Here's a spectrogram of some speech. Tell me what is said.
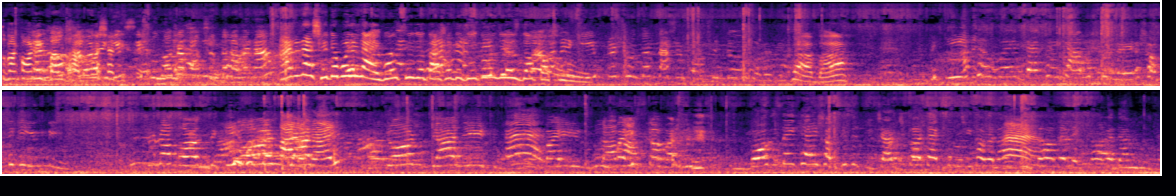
তোমাকে অনেক ভালো ভালোবাসা দিচ্ছে সুন্দর না পছন্দ হবে না? আরে না সেটা বলি নাই বলছি যে তার সাথে যে কোনো জিনিস দাও পছন্দ হবে। সুন্দর তার পছন্দ করে দিই বাবা। কি আছে দেখো এটা আরও সুন্দর এটা সবথেকে ইউনিক শোনো বল কি হবে মারা গাইস ডোন্ট জাজ it by by cover box দেখে সবকিছু চার্জ করাটা একদম ঠিক হবে না। হ্যাঁ। দেখতে হবে দেখতে হবে দেন বুঝবে।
